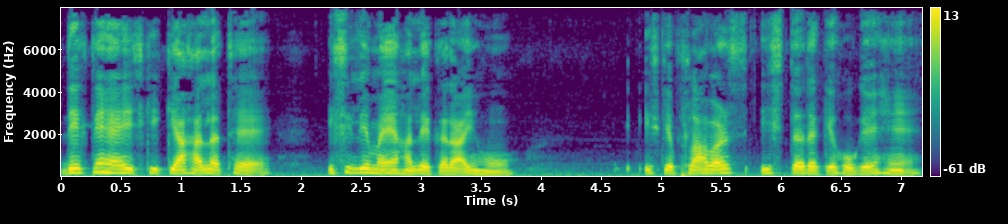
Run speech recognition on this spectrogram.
देखते हैं इसकी क्या हालत है। इसीलिए मैं यहाँ लेकर आई हूँ। इसके फ्लावर्स इस तरह के हो गए हैं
